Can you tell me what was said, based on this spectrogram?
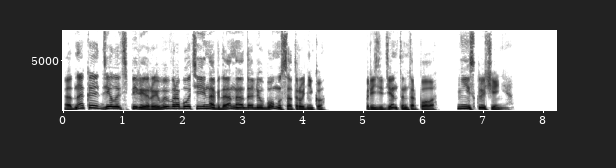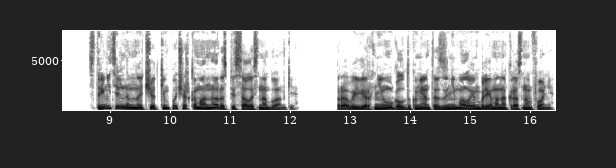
Однако делать перерывы в работе иногда надо любому сотруднику. Президент Интерпола — не исключение. Стремительным, но четким почерком она расписалась на бланке. Правый верхний угол документа занимала эмблема на красном фоне.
